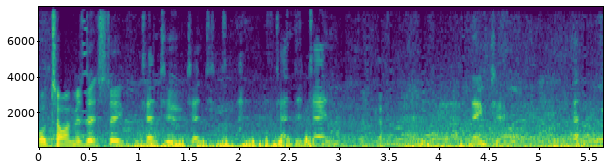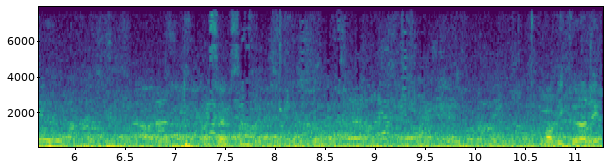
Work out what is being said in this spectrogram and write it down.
What time is it, Steve? 10 to 10 to 10 to 10. Name check. Let's have some. Probably good on it,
